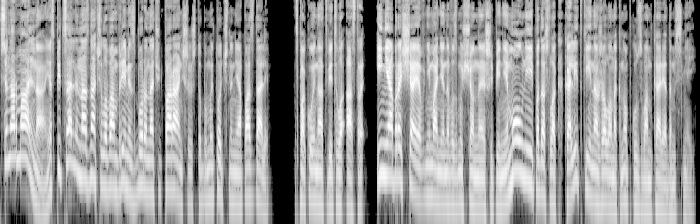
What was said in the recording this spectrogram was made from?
«Все нормально. Я специально назначила вам время сбора на чуть пораньше, чтобы мы точно не опоздали», — спокойно ответила Астра. И, не обращая внимания на возмущенное шипение молнии, подошла к калитке и нажала на кнопку звонка рядом с ней.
